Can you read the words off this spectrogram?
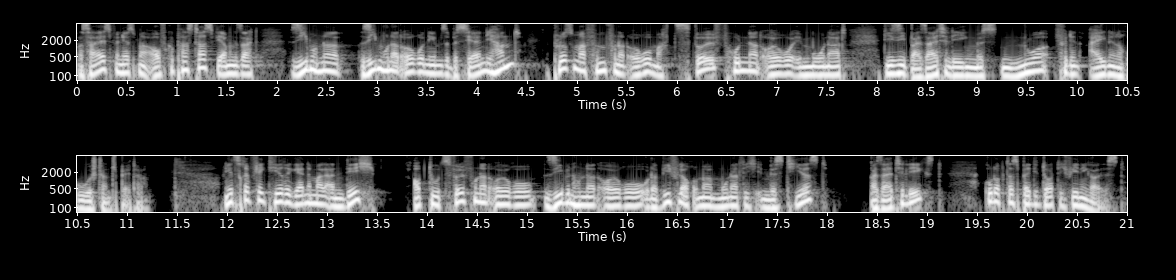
Das heißt, wenn du jetzt mal aufgepasst hast, wir haben gesagt, 700, 700 Euro nehmen sie bisher in die Hand Plus nochmal 500 Euro macht 1200 Euro im Monat, die Sie beiseite legen müssten, nur für den eigenen Ruhestand später. Und jetzt reflektiere gerne mal an dich, ob du 1200 Euro, 700 Euro oder wie viel auch immer monatlich investierst, beiseite legst oder ob das bei dir deutlich weniger ist.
